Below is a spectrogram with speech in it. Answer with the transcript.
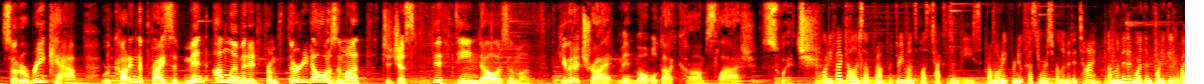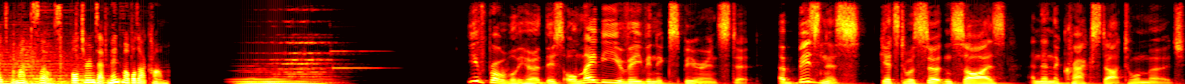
F- So to recap, we're cutting the price of Mint Unlimited from $30 a month to just $15 a month. Give it a try at mintmobile.com slash switch. $45 upfront for three months plus taxes and fees. Promo rate for new customers for limited time. Unlimited more than 40 gigabytes per month. Slows. Full terms at mintmobile.com. You've probably heard this, or maybe you've even experienced it. A business gets to a certain size, and then the cracks start to emerge.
